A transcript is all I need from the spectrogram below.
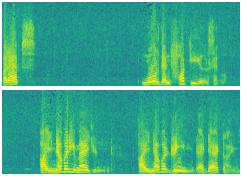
perhaps more than 40 years ago. I never imagined, I never dreamed at that time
